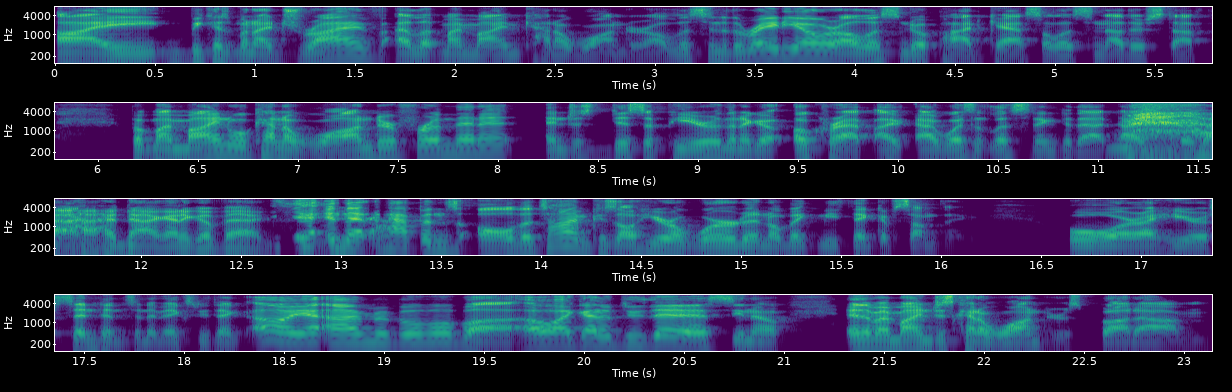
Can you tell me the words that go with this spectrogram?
I, because when I drive, I let my mind kind of wander. I'll listen to the radio or I'll listen to a podcast, I'll listen to other stuff but my mind will kind of wander for a minute and just disappear. And then I go, oh crap, I, I wasn't listening to that. I to now i gotta go back yeah, and that happens all the time because I'll hear a word and it'll make me think of something. Or I hear a sentence and it makes me think, oh yeah, I'm blah blah blah. Oh, I gotta do this, you know, and then my mind just kind of wanders. But um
